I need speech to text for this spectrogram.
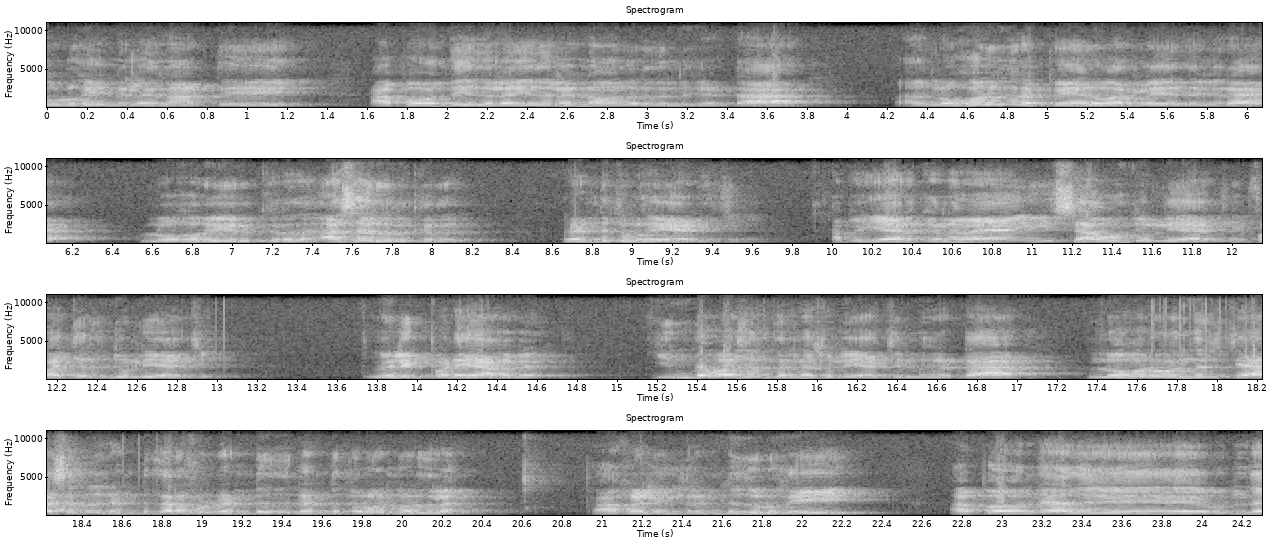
தொழுகை நிலைநாட்டு. அப்போ வந்து இதில் இதில் என்ன வந்துடுதுன்னு கேட்டால் அது லொஹருங்கிற பேர் வரலையே தவிர லுகர் இருக்கிறது அசர் இருக்கிறது. ரெண்டு தொழுகை ஆயிடுச்சு. அப்போ ஏற்கனவே இஷாவும் சொல்லியாச்சு ஃபஜரும் சொல்லியாச்சு. வெளிப்படையாகவே. இந்த வருஷத்தில் என்ன சொல்லியாச்சுன்னு கேட்டால் லொகர் வந்துருச்சு அசர் ரெண்டு தரப்பு ரெண்டு ரெண்டு தொழுகைன்னு வருதுல பகலில் ரெண்டு தொழுகை. அப்போ வந்து அது இந்த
